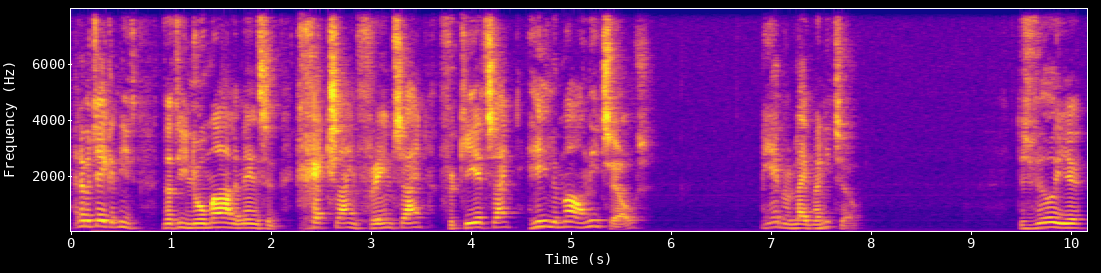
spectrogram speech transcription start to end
En dat betekent niet dat die normale mensen gek zijn, vreemd zijn, verkeerd zijn. Helemaal niet zelfs. Maar jij bent blijkbaar niet zo. Dus wil je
